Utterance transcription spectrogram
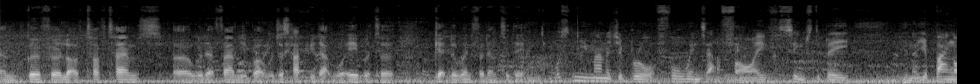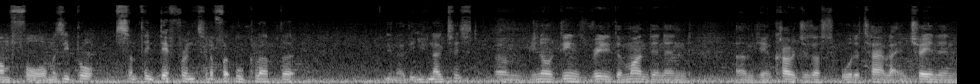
and going through a lot of tough times uh, with their family. But we're just happy that we're able to get the win for them today. What's the new manager brought? Four wins out of five seems to be, you know, you're bang on form. Has he brought something different to the football club that, you know, that you've noticed? Um, you know, Dean's really demanding and um, he encourages us all the time, like in training,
